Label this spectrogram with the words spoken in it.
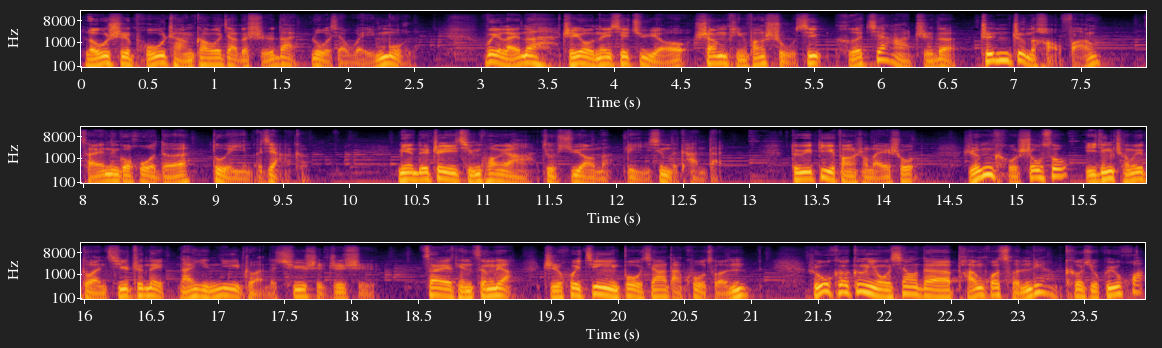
楼市普涨高价的时代落下帷幕了。未来呢，只有那些具有商品房属性和价值的真正的好房，才能够获得对应的价格。面对这一情况呀，就需要呢理性的看待。对于地方上来说，人口收缩已经成为短期之内难以逆转的趋势之时，再添增量只会进一步加大库存。如何更有效地盘活存量、科学规划，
